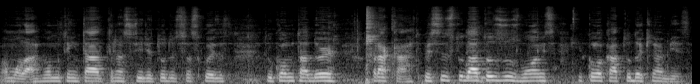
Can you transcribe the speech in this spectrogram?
vamos lá. Vamos tentar transferir todas essas coisas do computador pra cá. Preciso estudar todos os nomes e colocar tudo aqui na mesa.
